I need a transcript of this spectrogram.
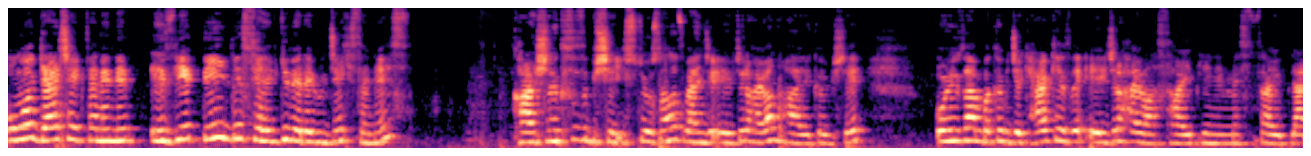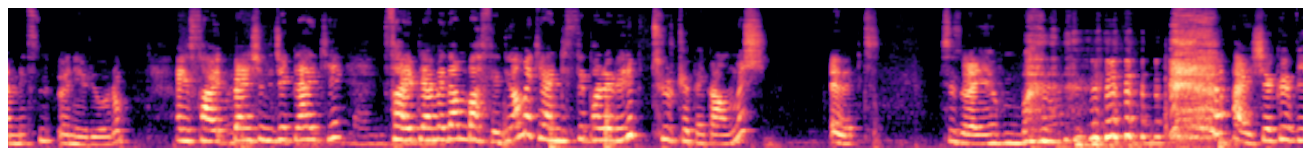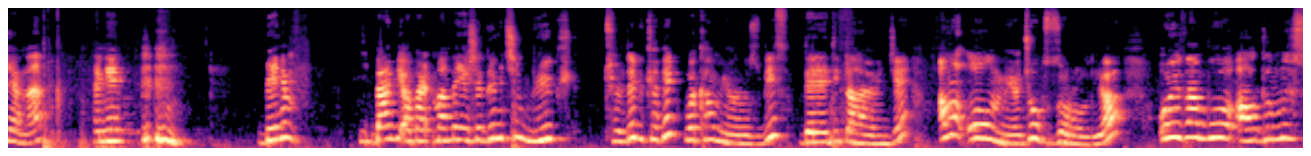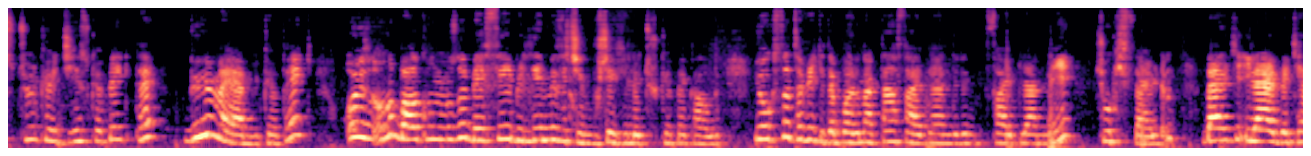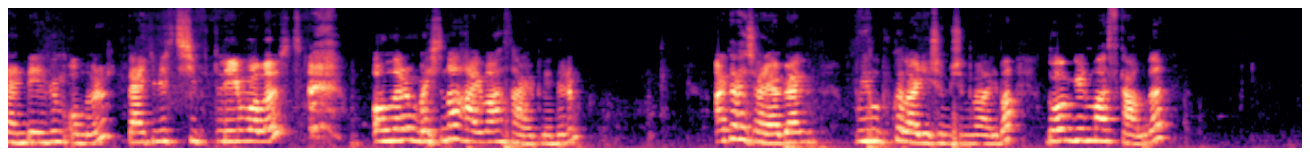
ona gerçekten hani eziyet değil de sevgi verebilecekseniz karşılıksız bir şey istiyorsanız bence evcil hayvan harika bir şey. O yüzden bakabilecek herkese evcil hayvan sahiplenilmesi, sahiplenmesini öneriyorum. Hani sahip, ben şimdi diyecekler ki sahiplenmeden bahsediyor ama kendisi para verip tür köpek almış. Evet. Siz öyle yapın. Hayır şaka bir yana. Hani benim ben bir apartmanda yaşadığım için büyük türde bir köpek bakamıyoruz biz. Denedik daha önce. Ama olmuyor. Çok zor oluyor. O yüzden bu aldığımız tür cins köpek de büyümeyen bir köpek. O yüzden onu balkonumuzda besleyebildiğimiz için bu şekilde tür köpek aldık. Yoksa tabii ki de barınaktan sahiplendirin, sahiplenmeyi çok isterdim. Belki ileride kendi evim olur. Belki bir çiftliğim olur. Onların başına hayvan sahiplenirim. Arkadaşlar ya ben bu yıl bu kadar yaşamışım galiba. Doğum günüm az kaldı.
